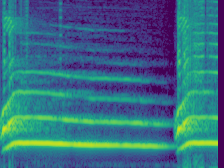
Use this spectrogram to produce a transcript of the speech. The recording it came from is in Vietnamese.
Oh, oh.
